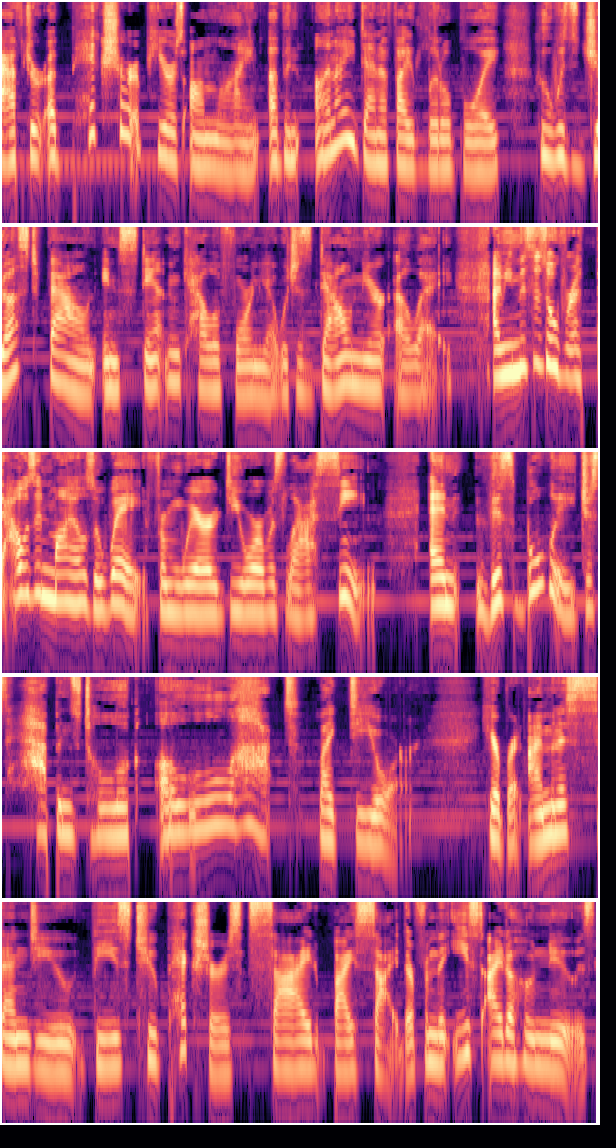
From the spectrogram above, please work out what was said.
after a picture appears online of an unidentified little boy who was just found in Stanton, California, which is down near LA. I mean, this is over a thousand miles away from where DeOrr was last seen. And this boy just happens to look a lot like DeOrr. Here, Britt, I'm going to send you these two pictures side by side. They're from the East Idaho News.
